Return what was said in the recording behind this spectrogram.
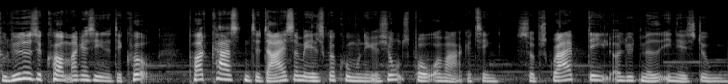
Du lyttede til kommagasinet.dk, podcasten til dig, som elsker kommunikationssprog og marketing. Subscribe, del og lyt med i næste uge.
